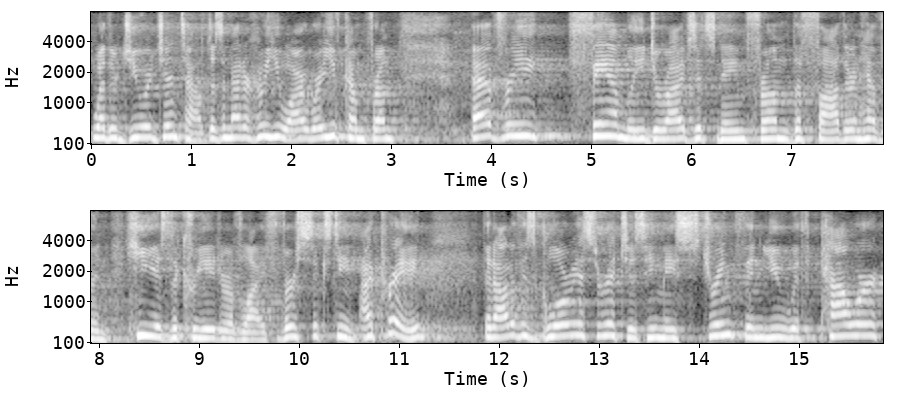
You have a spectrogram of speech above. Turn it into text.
whether Jew or Gentile. Doesn't matter who you are, where you've come from. Every family derives its name from the Father in heaven. He is the creator of life. Verse 16 I pray that out of his glorious riches he may strengthen you with power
